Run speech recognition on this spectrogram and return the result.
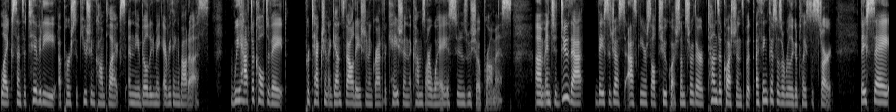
like sensitivity, a persecution complex, and the ability to make everything about us. We have to cultivate protection against validation and gratification that comes our way as soon as we show promise. Um, and to do that, they suggest asking yourself two questions. I'm sure there are tons of questions, but I think this was a really good place to start. They say,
